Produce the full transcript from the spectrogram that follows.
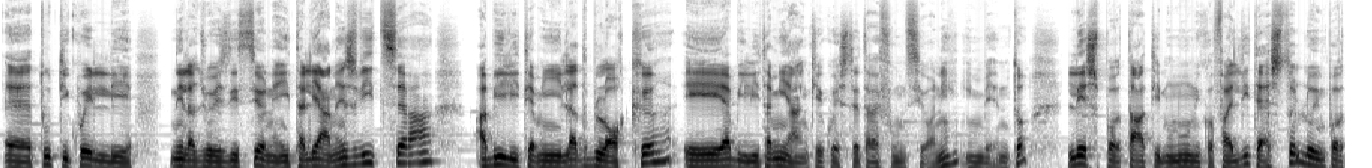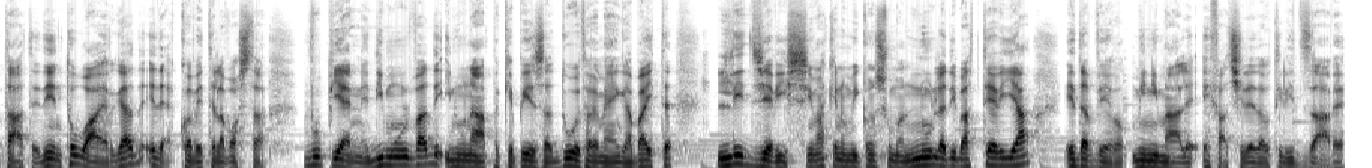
eh, tutti quelli nella giurisdizione italiana e svizzera abilitami l'adblock e abilitami anche queste tre funzioni, invento, le esportate in un unico file di testo, lo importate dentro WireGuard ed ecco avete la vostra VPN di Mulvad in un'app che pesa 2-3 MB, leggerissima, che non vi consuma nulla di batteria e davvero minimale e facile da utilizzare.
